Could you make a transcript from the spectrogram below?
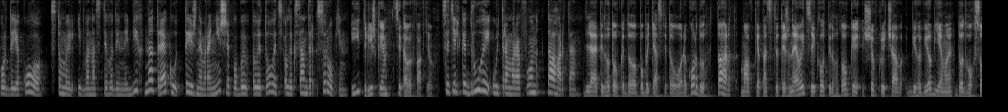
рекорди якого 100 миль і 12-годинний біг на треку тижнем раніше побив литовець Олександр Сорокін. І трішки цікавих фактів. Це тільки другий ультрамарафон Тагарта. Для підготовки до побиття світового рекорду Тагарт мав 15-тижневий цикл підготовки, що включав бігові об'єми до 200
